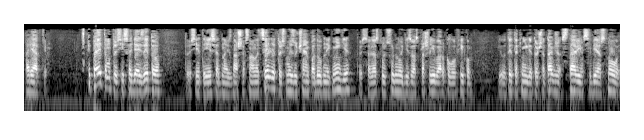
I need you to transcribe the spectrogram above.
порядки. И поэтому, то есть, исходя из этого, то есть, это есть одна из наших основных целей, то есть, мы изучаем подобные книги, то есть, Аля Стульсуль, многие из вас прошли Баракалуфикум, и вот эта книга точно так же ставим себе основы.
